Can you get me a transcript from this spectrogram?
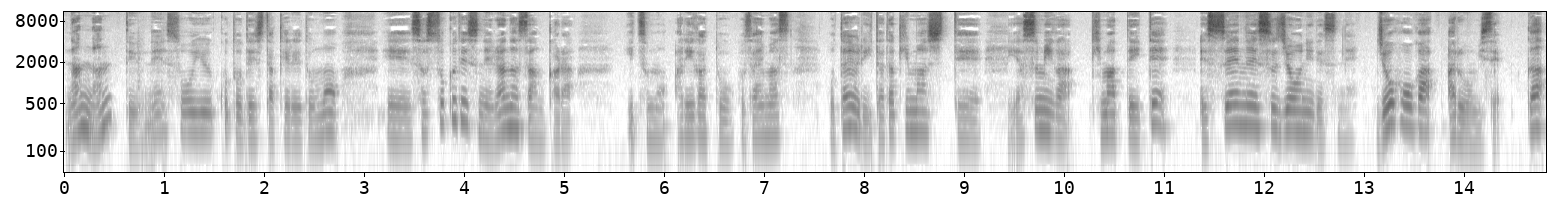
何なん？っていうねそういうことでしたけれども、えー、早速ですねラナさんからいつもありがとうございます。お便りいただきまして休みが決まっていて SNS 上にですね情報があるお店が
